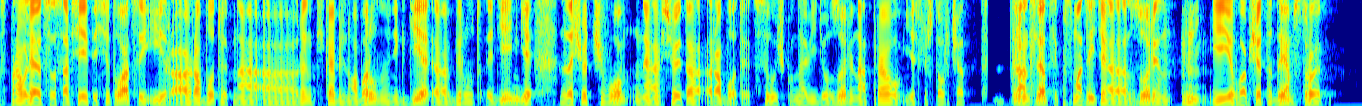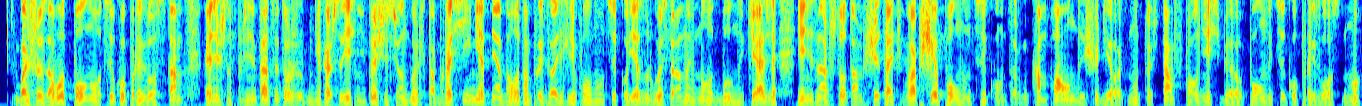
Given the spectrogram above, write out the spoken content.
справляются со всей этой ситуацией и работают на а, рынке кабельного оборудования, где а, берут деньги, за счет чего все это работает. Ссылочку на видео Зорина отправил, если что, в чат трансляции. Посмотрите, Зорин и вообще ТДМ строят большой завод полного цикла производства. Там, конечно, в презентации тоже, мне кажется, есть неточности. Он говорит, там в России нет ни одного там производителя полного цикла. Я, с другой стороны, ну вот был на Киазе, я не знаю, что там считать вообще полным циклом, там компаунды еще делать. Ну, то есть там вполне себе полный цикл производства. Ну,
